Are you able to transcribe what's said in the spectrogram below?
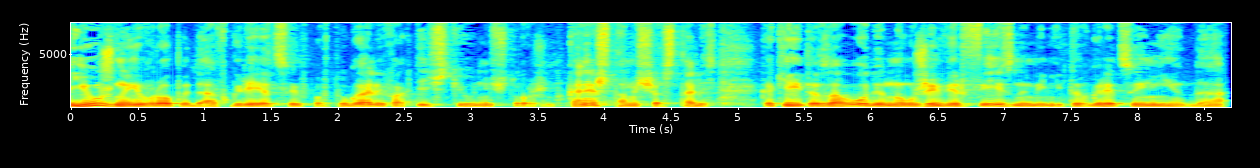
Южной Европы, да, в Греции, в Португалии фактически уничтожена. Конечно, там еще остались какие-то заводы, но уже верфей знаменитых в Греции нет. Да,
